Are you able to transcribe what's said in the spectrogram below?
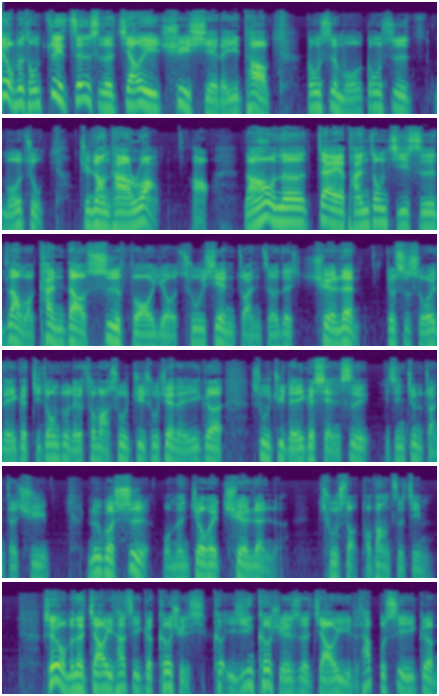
以，我们从最真实的交易去写了一套公式模公式模组，去让它 run 好，然后呢，在盘中及时让我看到是否有出现转折的确认，就是所谓的一个集中度的一个筹码数据出现的一个数据的一个显示，已经进入转折区。如果是，我们就会确认了出手投放资金。所以我们的交易它是一个科学科已经科学式的交易了，它不是一个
